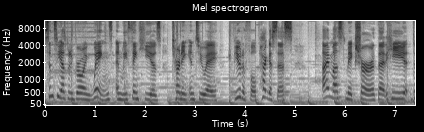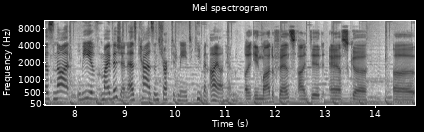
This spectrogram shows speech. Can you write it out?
Since he has been growing wings and we think he is turning into a beautiful Pegasus, I must make sure that he does not leave my vision, as Kaz instructed me to keep an eye on him. Uh, in my defense, I did ask uh, uh,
